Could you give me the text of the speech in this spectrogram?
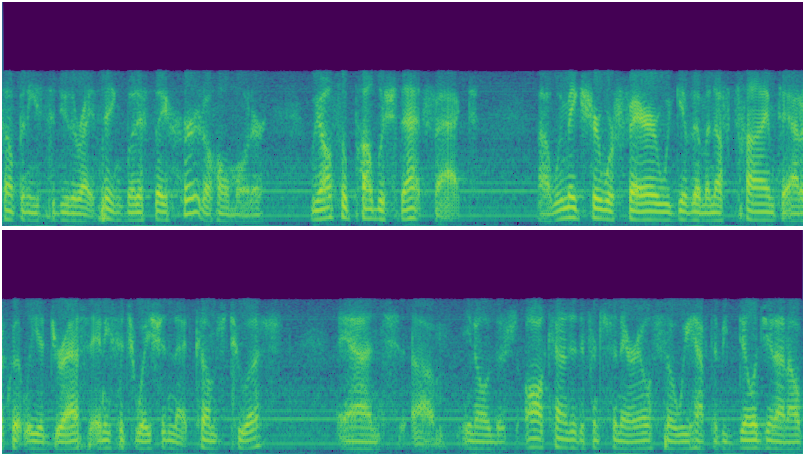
companies to do the right thing. But if they hurt a homeowner, we also publish that fact. Uh, we make sure we're fair. We give them enough time to adequately address any situation that comes to us. And um, you know, there's all kinds of different scenarios, so we have to be diligent on our,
